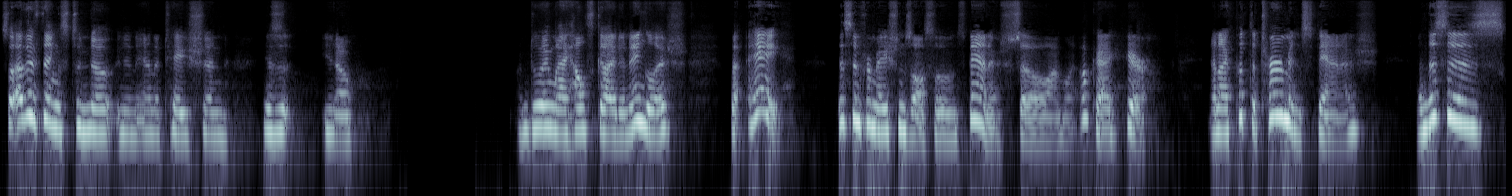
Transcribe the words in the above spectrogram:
So other things to note in an annotation is, you know, I'm doing my health guide in English, but hey, this information is also in Spanish. So I'm like, okay, here. And I put the term in Spanish. And this is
